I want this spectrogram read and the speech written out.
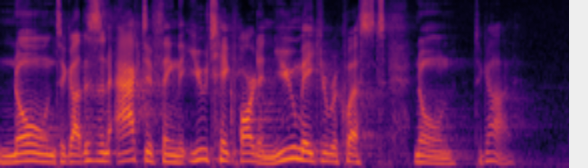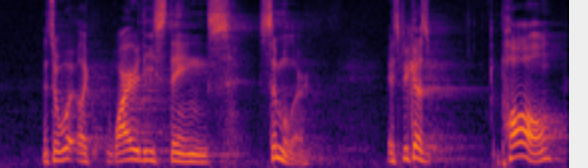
known to God, this is an active thing that you take part in. You make your requests known to God. And so, what, like, why are these things similar? It's because Paul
